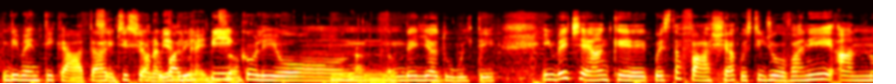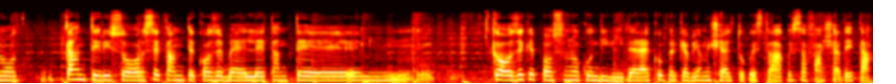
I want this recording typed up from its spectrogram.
dimenticata, sì, ci si occupa dei piccoli o esatto. degli adulti. Invece anche questa fascia, questi giovani hanno tante risorse, tante cose belle, tante mh, mm, cose che possono condividere, ecco perché abbiamo scelto questa, questa fascia d'età.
